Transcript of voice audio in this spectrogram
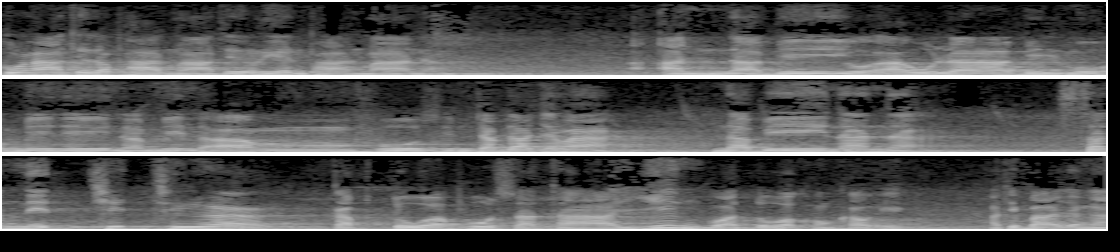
กุรอานที่เราผ่านมาที่เรียนผ่านมานะอันนบียูอัลลาบิลมุมินีนมินอัมฟูซิมจำได้ใช่ไหมนบีนั้นน่ะ สนิทชิดเชื้อกับตัวผู้ศรัทธายิ่งกว่าตัวของเขาเอง อธิบายยังไง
